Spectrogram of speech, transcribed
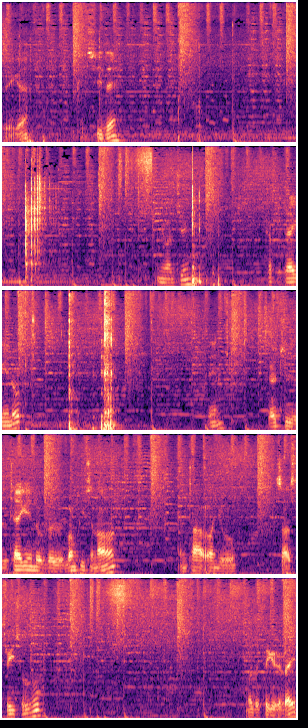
There you go. You can see there. Want to cut the tag end off. Then go to the tag end of the long piece of nylon and tie on your size 3 swivel with a figure of 8.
